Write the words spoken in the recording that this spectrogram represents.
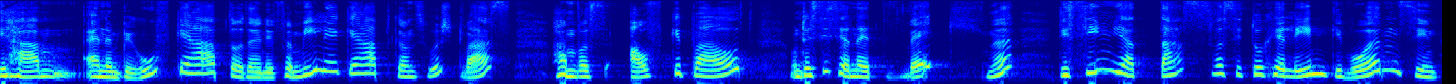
die haben einen Beruf gehabt oder eine Familie gehabt, ganz wurscht was, haben was aufgebaut und das ist ja nicht weg. Ne? Die sind ja das, was sie durch ihr Leben geworden sind.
